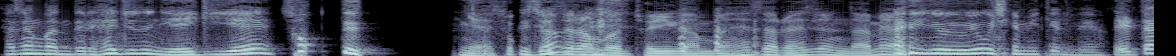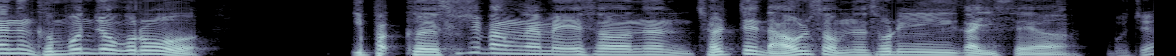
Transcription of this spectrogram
사장관들이 해주는 얘기의 속뜻. 예, 그죠? 속뜻을 네. 한번 저희가 한번 해설을 해준다면 이거, 이거 재밌겠네요. 일단은 근본적으로 입학 그 수시 박람회에서는 절대 나올 수 없는 소리가 있어요. 뭐죠?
